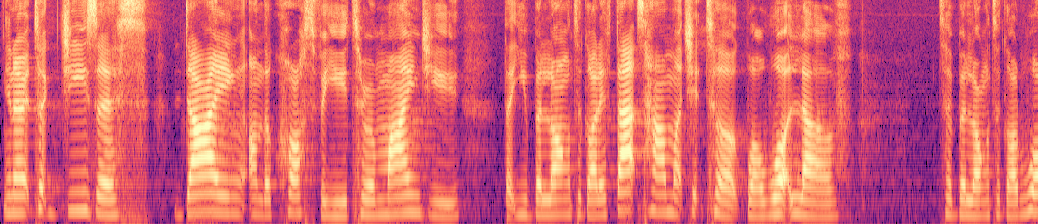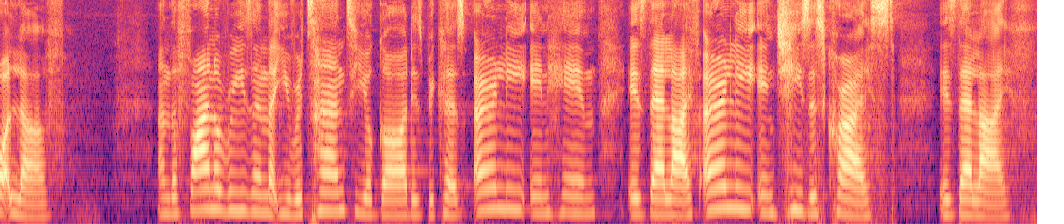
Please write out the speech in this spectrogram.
You know, it took Jesus dying on the cross for you to remind you that you belong to God. If that's how much it took, well, what love to belong to God? What love? And the final reason that you return to your God is because only in Him is there life. Only in Jesus Christ is there life.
